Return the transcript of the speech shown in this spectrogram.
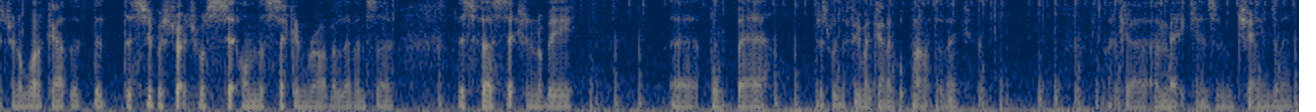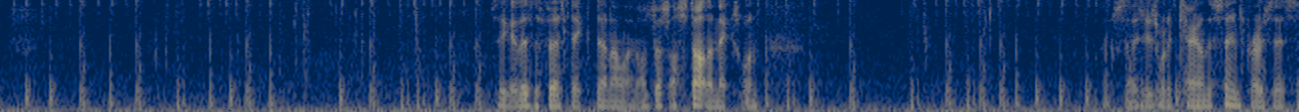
So trying to work out that the, the superstructure will sit on the second row of 11 so this first section will be uh, all bare just with a few mechanical parts I think like uh, a mech and some chains I think there you go, there's the first deck done. I'll, just I'll start the next one. Like so, you just want to carry on the same process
